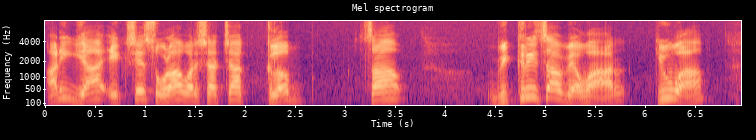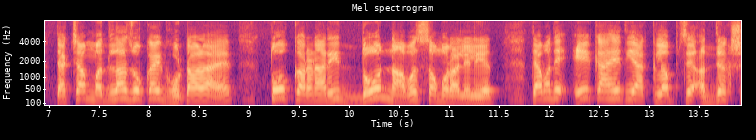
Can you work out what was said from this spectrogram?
आणि या एकशे सोळा वर्षाच्या क्लबचा विक्रीचा व्यवहार किंवा त्याच्यामधला जो काही घोटाळा आहे तो करणारी दोन नावं समोर आलेली आहेत. त्यामध्ये एक आहेत या क्लबचे अध्यक्ष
